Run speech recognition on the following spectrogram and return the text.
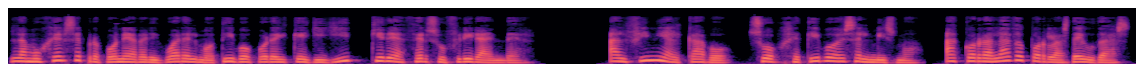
la mujer se propone averiguar el motivo por el que Gigit quiere hacer sufrir a Ender. Al fin y al cabo, su objetivo es el mismo. Acorralado por las deudas,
